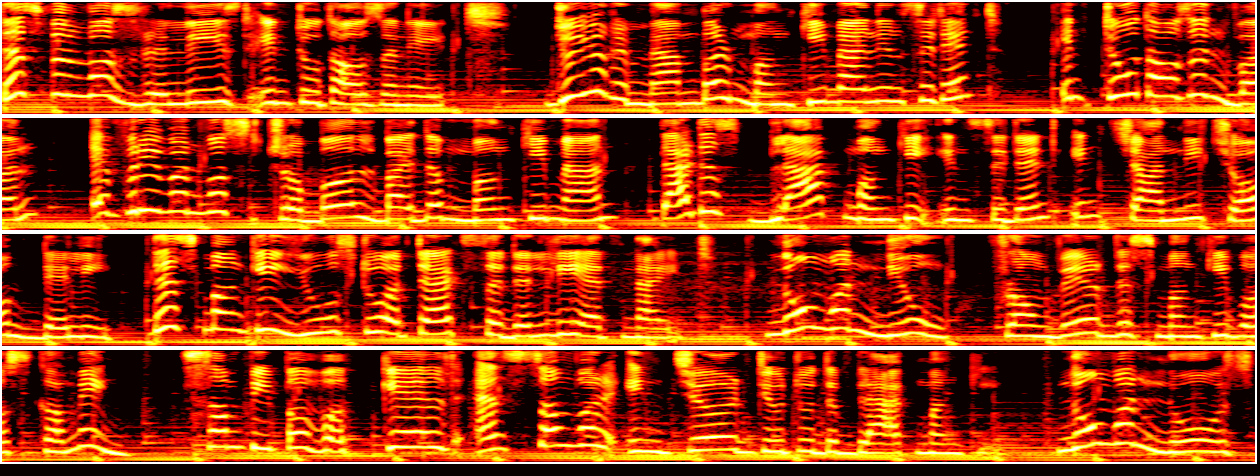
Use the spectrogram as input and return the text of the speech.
This film was released in 2008. Do you remember Monkey Man incident? In 2001, everyone was troubled by the monkey man that is black monkey incident in Chandni Chowk, Delhi. This monkey used to attack suddenly at night. No one knew from where this monkey was coming. Some people were killed and some were injured due to the black monkey. No one knows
